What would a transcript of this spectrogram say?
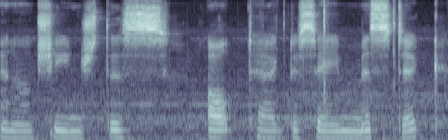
And I'll change this alt tag to say Mystic.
